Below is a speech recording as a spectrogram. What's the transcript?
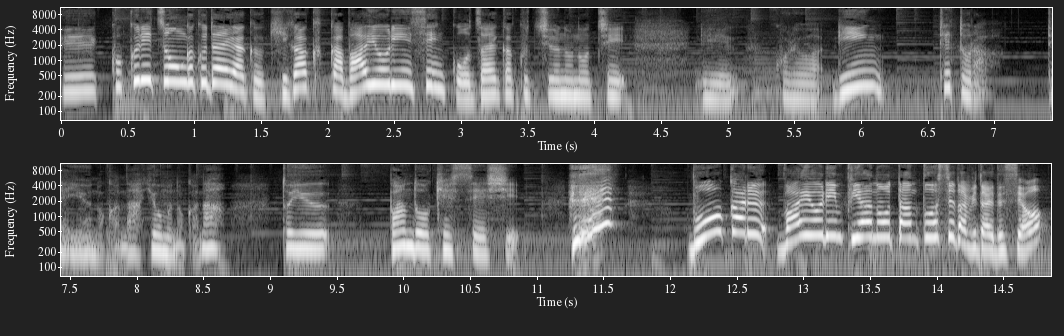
えー、国立音楽大学器楽科バイオリン専攻在学中の後、えー、これはリン・テトラっていうのかな？読むのかな？というバンドを結成しえ？ー、ボーカルバイオリンピアノを担当してたみたいですよ。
